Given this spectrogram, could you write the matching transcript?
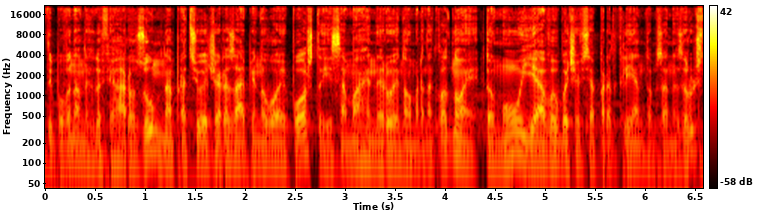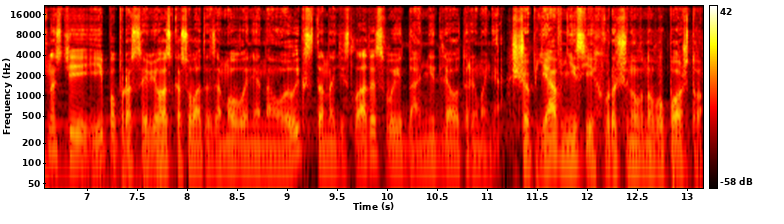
Типу, вона в них дофіга розумна, працює через API нової пошти і сама генерує номер накладної. Тому я вибачився перед клієнтом за незручності і попросив його скасувати замовлення на OLX та надіслати свої дані для отримання, щоб я вніс їх вручну в нову пошту.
